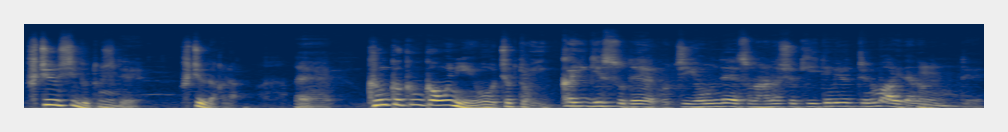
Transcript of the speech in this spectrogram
府中支部として、府中だから、えー、くんかくんかオニーをちょっと一回ゲストでこっち呼んでその話を聞いてみるっていうのもありだなと思って、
